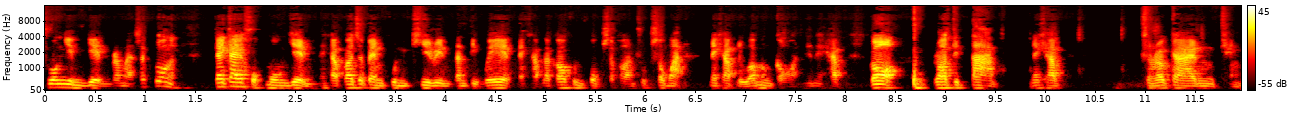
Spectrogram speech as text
ช่วงเย็นๆ ประมาณสักช่วง ใกล้ๆ6โมงเย็นนะครับก็จะเป็นคุณคีรินตันติเวศนะครับแล้วก็คุณพงศกรสุขสวัสดิ์นะครับหรือว่ามังกรนี่นะครับ ก็รอติดตามนะครับสำหรับการแข่ง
